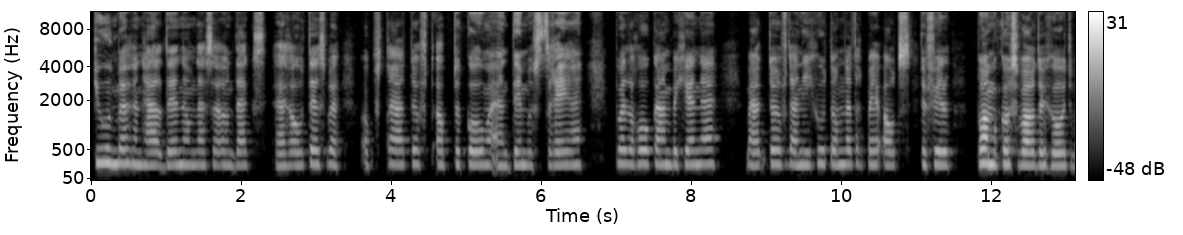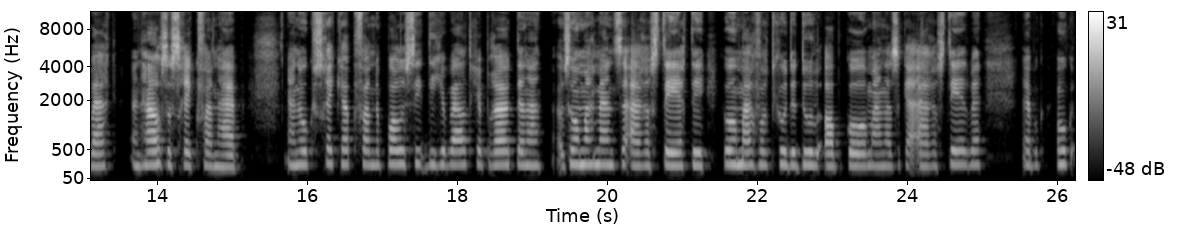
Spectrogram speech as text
Thunberg een heldin omdat ze ontdekt haar autisme op straat durft op te komen en demonstreren. Ik wil er ook aan beginnen, maar ik durf dat niet goed omdat er bij ouds te veel bommetjes worden gegooid waar ik een helse schrik van heb. En ook schrik heb van de politie die geweld gebruikt en dan zomaar mensen arresteert die gewoon maar voor het goede doel opkomen. En als ik gearresteerd ben, heb ik ook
